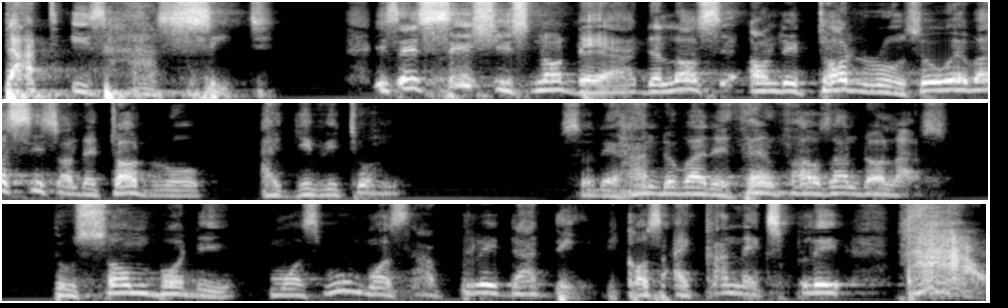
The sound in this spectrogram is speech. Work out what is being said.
That is her seat. He says, See, she's not there. The Lord said, On the third row. So whoever sits on the third row, I give it to him. So they hand over the $10,000 to somebody must who must have prayed that day because I can't explain how.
